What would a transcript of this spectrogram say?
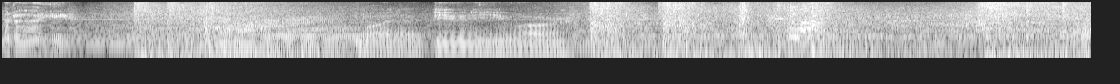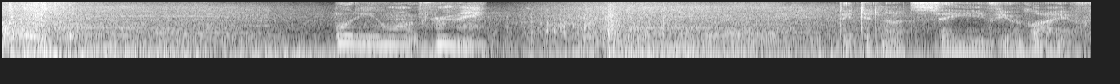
But I. What a beauty you are. What do you want from me? They did not save your life.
